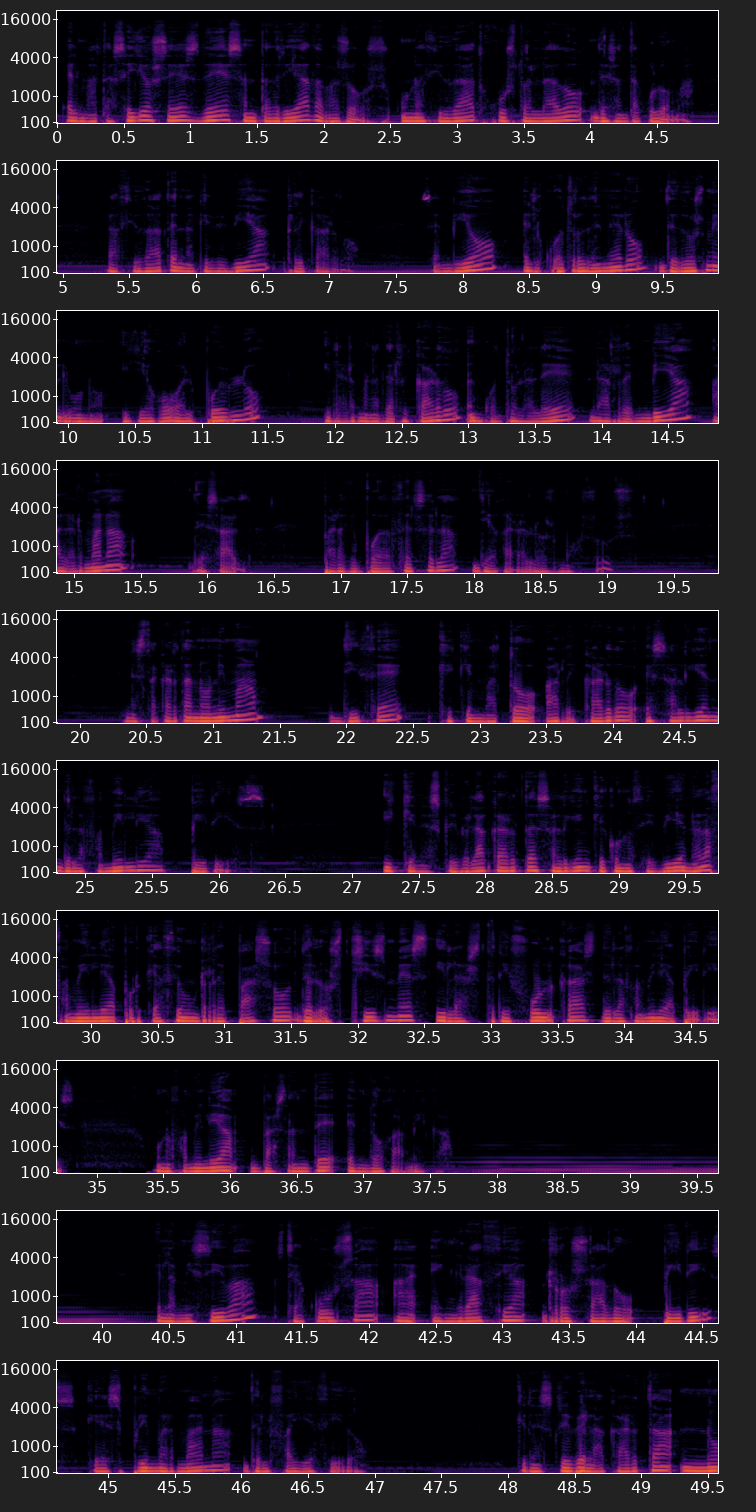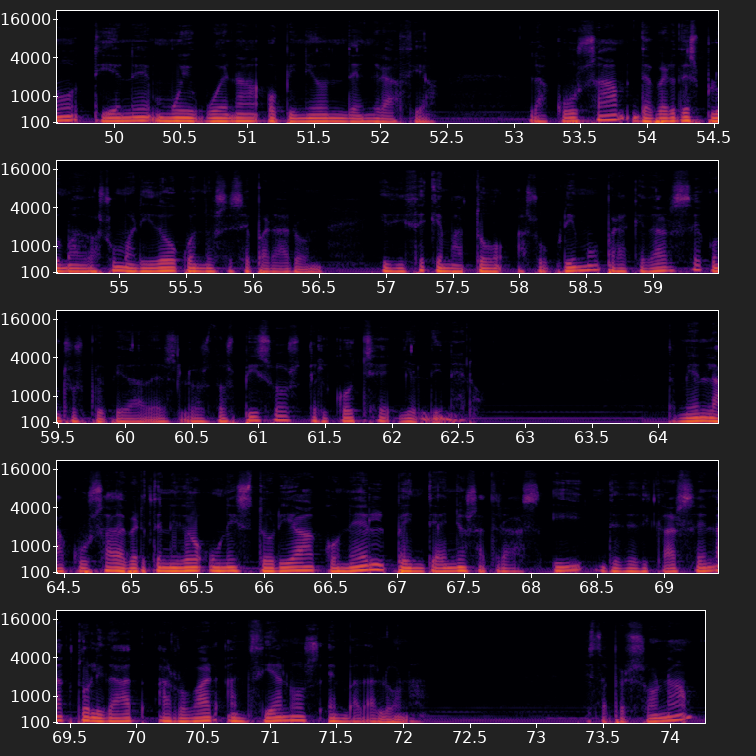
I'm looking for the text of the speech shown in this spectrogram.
El matasellos es de Sant Adrià de Besòs, una ciudad justo al lado de Santa Coloma, la ciudad en la que vivía Ricardo. Se envió el 4 de enero de 2001 y llegó al pueblo y la hermana de Ricardo, en cuanto la lee, la reenvía a la hermana de Sal para que pueda hacérsela llegar a los Mossos. En esta carta anónima dice que quien mató a Ricardo es alguien de la familia Piris. Y quien escribe la carta es alguien que conoce bien a la familia porque hace un repaso de los chismes y las trifulcas de la familia Piris, una familia bastante endogámica. En la misiva se acusa a Engracia Rosado Piris, que es prima hermana del fallecido. Quien escribe la carta no tiene muy buena opinión de Engracia. La acusa de haber desplumado a su marido cuando se separaron y dice que mató a su primo para quedarse con sus propiedades, los dos pisos, el coche y el dinero. También la acusa de haber tenido una historia con él 20 años atrás y de dedicarse en la actualidad a robar ancianos en Badalona. Esta persona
